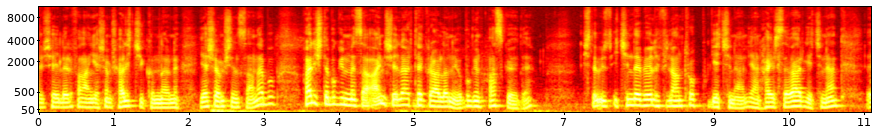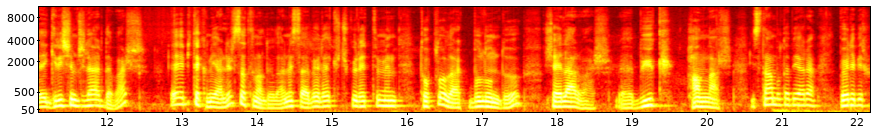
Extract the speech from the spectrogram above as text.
e, şeyleri falan yaşamış Haliç yıkımlarını yaşamış insanlar bu Haliç'te bugün mesela aynı şeyler tekrarlanıyor. Bugün Hasköy'de işte içinde böyle filantrop geçinen yani hayırsever geçinen e, girişimciler de var. E, bir takım yerleri satın alıyorlar. Mesela böyle küçük üretimin toplu olarak bulunduğu şeyler var. E, büyük hanlar. İstanbul'da bir ara böyle bir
